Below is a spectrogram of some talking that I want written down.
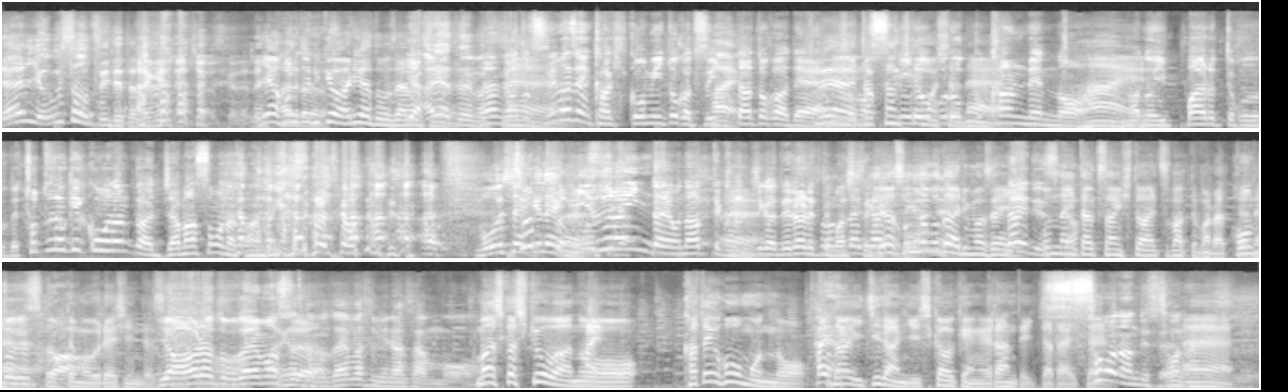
何を嘘をついてただけになっちゃいますからね。いや本当に今日はありがとうございます。ありがとうございます。なんかあとすみません、書き込みとかツイッターとかで、たくさん来てスクールオましブロック関連の、はい。あのいっぱいあるってことで、ちょっとだけこうなんか邪魔そうな感じが。されてます申しちょっと訳ない見づらいんだよなって感じが出られてましたけど、ええいやそんなことありませんこんなにたくさん人集まってもらってね本当ですか？とっても嬉しいんですいや、ありがとうございあます。りがとうございます、皆さんも。まあしかし今日はあの、は家庭訪問の第一弾に石川県選んでいただいて、そうなんですよ。ええ。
